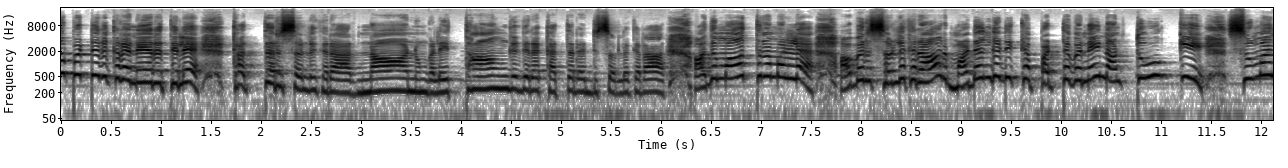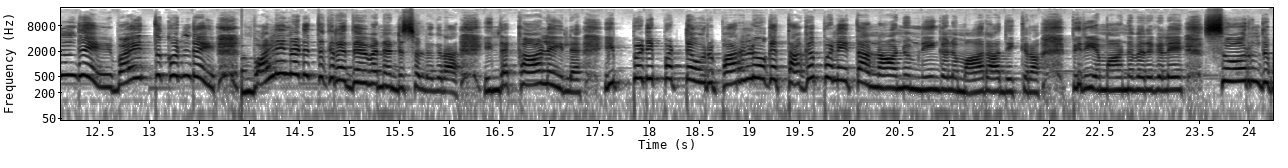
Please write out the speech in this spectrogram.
நொறுக்கப்பட்டிருக்கிற நேரத்தில் கத்தர் சொல்லுகிறார் நான் உங்களை தாங்குகிற கத்தர் என்று சொல்லுகிறார். அது மாத்திரமல்ல அவர் சொல்லுகிறார் மடங்கடிக்கப்பட்டவனை நான் தூக்கி சுமந்து வைத்துக்கொண்டு வழி நடத்துகிற தேவன் என்று சொல்லுகிறார். இந்த காலையில் இப்படிப்பட்ட ஒரு பரலோக தகப்பனை தான் நானும் நீங்களும் ஆராதிக்கிறோம். பிரியமானவர்களே சோர்ந்து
